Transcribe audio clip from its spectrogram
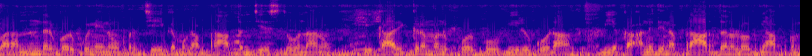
వారందరి కొరకు నేను ప్రత్యేకముగా ప్రార్థన చేస్తూ ఉన్నాను. ఈ కార్యక్రమం కొరకు మీరు కూడా మీ యొక్క అనుదిన ప్రార్థనలో జ్ఞాపకం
